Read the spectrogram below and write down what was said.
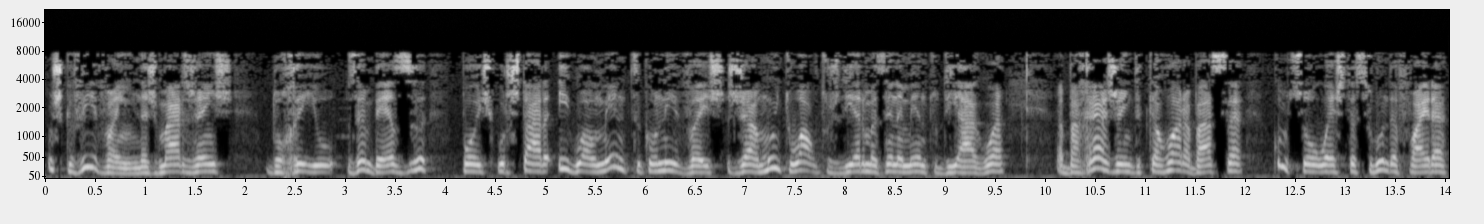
os que vivem nas margens do rio Zambeze, pois por estar igualmente com níveis já muito altos de armazenamento de água, a barragem de Bassa começou esta segunda-feira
